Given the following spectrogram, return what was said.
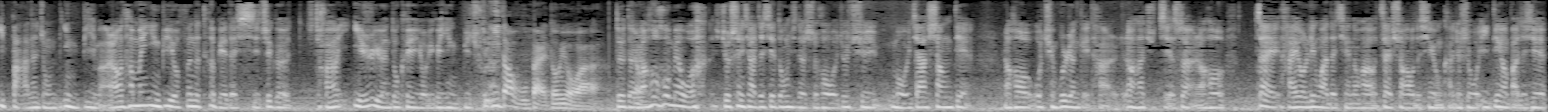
一把那种硬币嘛，然后他们硬币又分的特别的细，这个好像一日元都可以有一个硬币出来。就一到五百都有啊。对的，然后后面我 就剩下这些东西的时候，我就去某一家商店，然后我全部扔给他，让他去结算，然后再还有另外的钱的话，我再刷我的信用卡，就是我一定要把这些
